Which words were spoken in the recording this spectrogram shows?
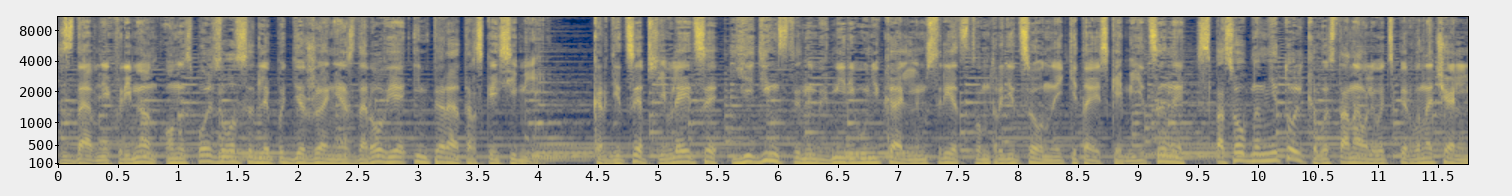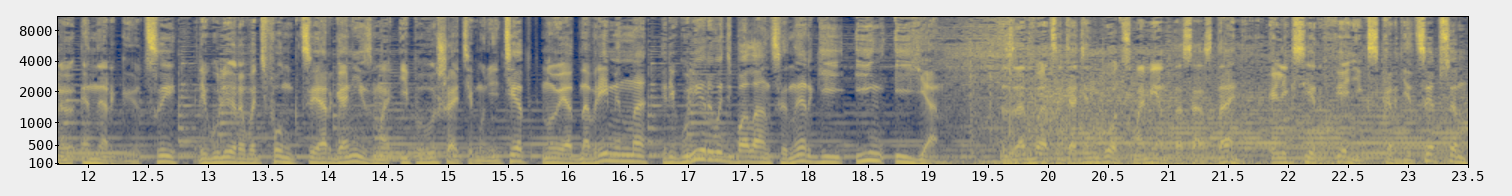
С давних времен он использовался для поддержания здоровья императорской семьи. Кардицепс является единственным в мире уникальным средством традиционной китайской медицины, способным не только восстанавливать первоначальную энергию ЦИ, регулировать функции организма и повышать иммунитет, но и одновременно регулировать баланс энергии инь и ян. За 21 год с момента создания эликсир «Феникс» кардицепсом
